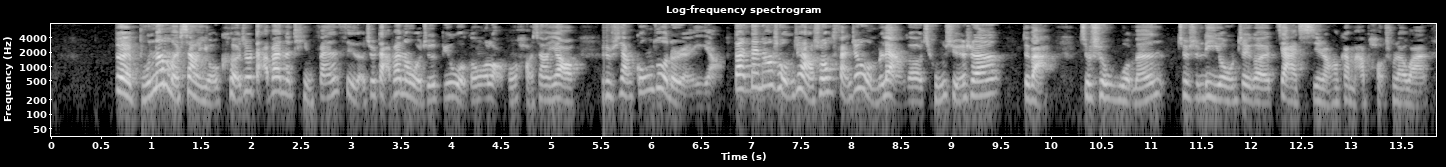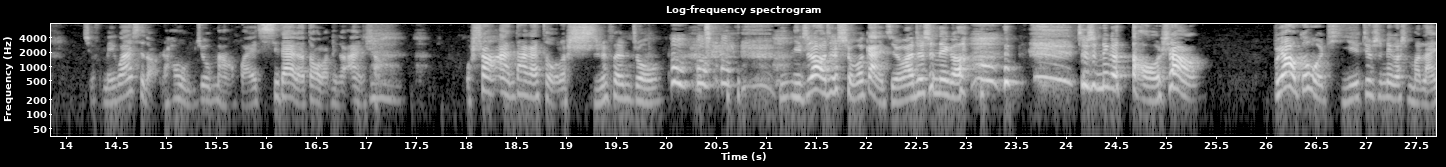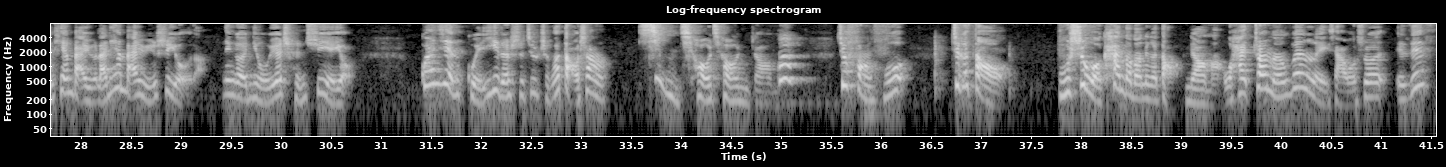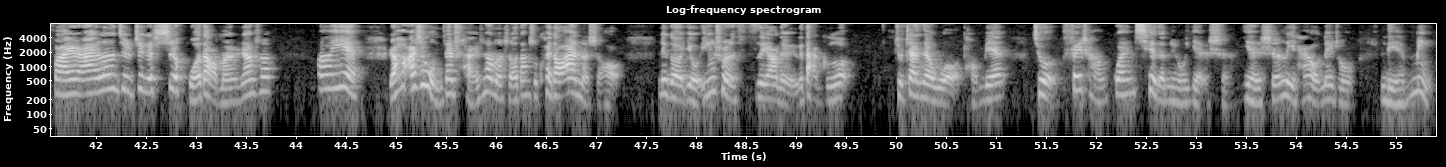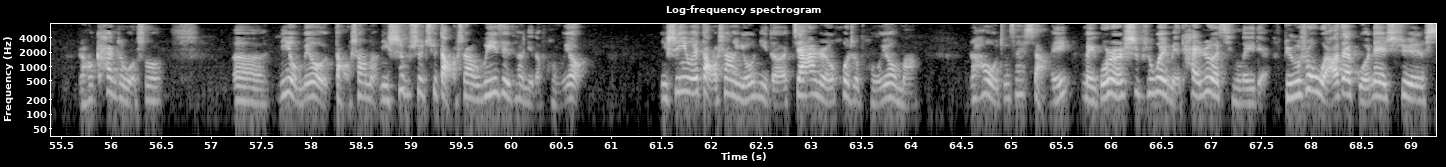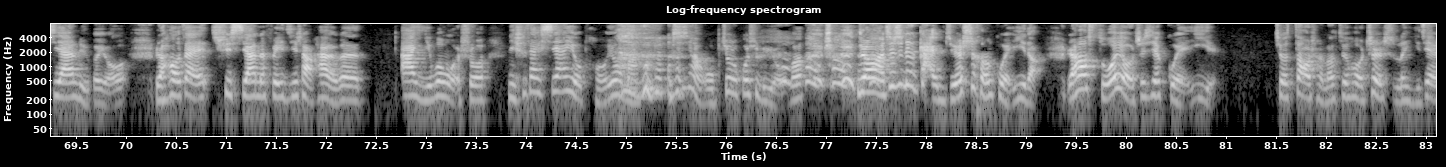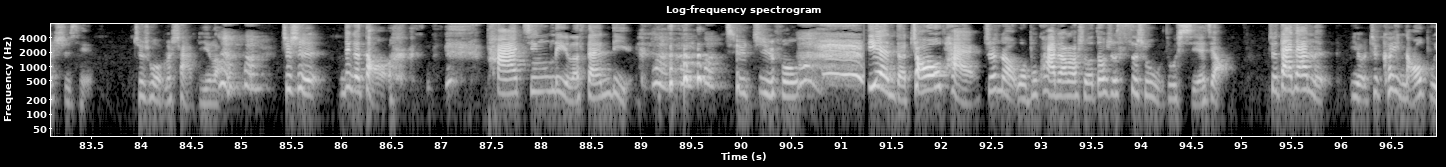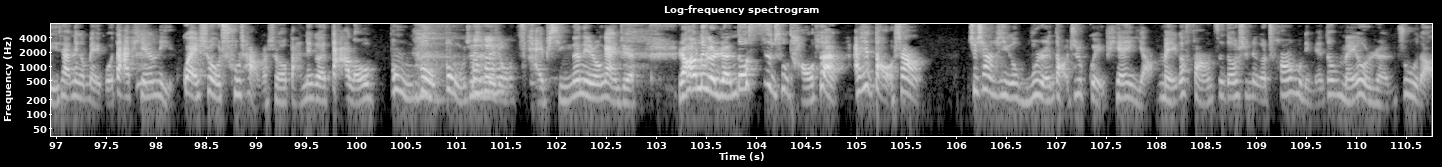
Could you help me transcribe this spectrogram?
对，不那么像游客，就是打扮的挺 fancy 的，就打扮的我觉得比我跟我老公好像要就是像工作的人一样。但但当时我们就想说，反正我们两个穷学生，对吧？就是我们就是利用这个假期，然后干嘛跑出来玩，就没关系的。然后我们就满怀期待的到了那个岸上。我上岸大概走了十分钟，你你知道这什么感觉吗？就是那个，就是那个岛上。不要跟我提，就是那个什么蓝天白云，蓝天白云是有的，那个纽约城区也有。关键诡异的是，就整个岛上静悄悄，你知道吗？就仿佛这个岛不是我看到的那个岛，你知道吗？我还专门问了一下，我说 Is it Fire Island？就这个是火岛吗？人家说啊耶。然后而且我们在船上的时候，当时快到岸的时候，那个有 insurance 字样的有一个大哥就站在我旁边，就非常关切的那种眼神，眼神里还有那种怜悯。然后看着我说：“呃，你有没有岛上的？你是不是去岛上 visit 你的朋友？你是因为岛上有你的家人或者朋友吗？”然后我就在想，哎，美国人是不是未免太热情了一点？比如说，我要在国内去西安旅个游，然后在去西安的飞机上，还有一个阿姨问我说：“你是在西安有朋友吗？” 我心想，我不就是过去旅游吗？你知道吗？就是那个感觉是很诡异的。然后所有这些诡异，就造成了最后证实了一件事情。就是我们傻逼了，就是那个岛，它经历了三 D，就是飓风，店的招牌真的我不夸张的说都是四十五度斜角，就大家能有就可以脑补一下那个美国大片里怪兽出场的时候，把那个大楼蹦蹦蹦，就是那种 踩平的那种感觉，然后那个人都四处逃窜，而且岛上就像是一个无人岛，就是鬼片一样，每个房子都是那个窗户里面都没有人住的，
